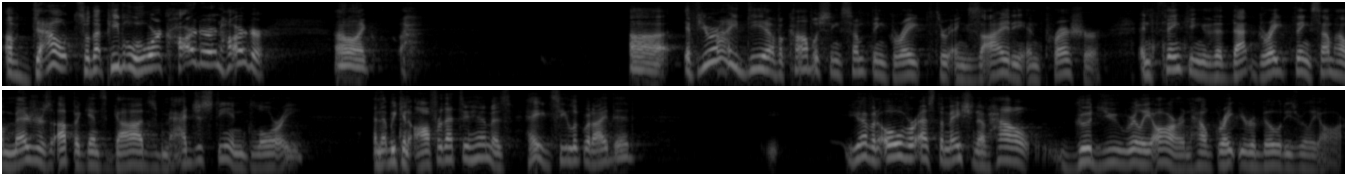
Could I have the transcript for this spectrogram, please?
of doubt so that people will work harder and harder. I'm like, uh, if your idea of accomplishing something great through anxiety and pressure and thinking that that great thing somehow measures up against God's majesty and glory, and that we can offer that to him as, hey, see, look what I did. You have an overestimation of how good you really are and how great your abilities really are.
